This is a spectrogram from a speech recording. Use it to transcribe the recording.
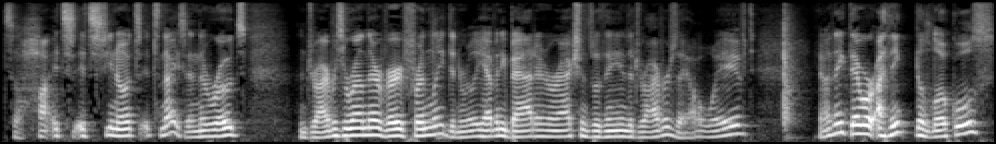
It's a hot. It's it's you know it's it's nice, and the roads, the drivers around there very friendly. Didn't really have any bad interactions with any of the drivers. They all waved. And I think they were. I think the locals.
